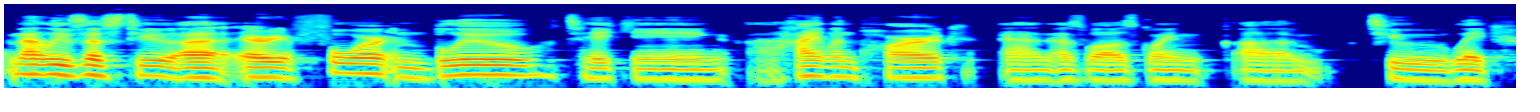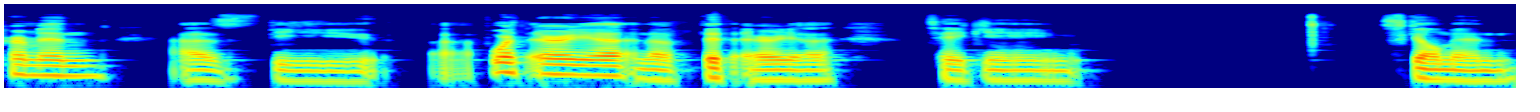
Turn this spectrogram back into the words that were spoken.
And that leads us to uh, area four in blue, taking uh, Highland Park, and as well as going um, to Lake Herman as the uh, fourth area, and the fifth area taking Skillman.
